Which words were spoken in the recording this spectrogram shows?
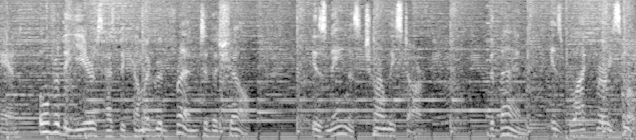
and, over the years, has become a good friend to the show. His name is Charlie Starr. The band is Blackberry Smoke.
